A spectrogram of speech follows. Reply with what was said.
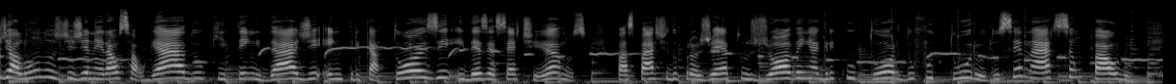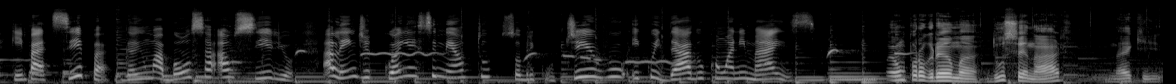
Grupo de alunos de General Salgado, que tem idade entre 14 e 17 anos, faz parte do projeto Jovem Agricultor do Futuro do Senar São Paulo. Quem participa ganha uma bolsa auxílio, além de conhecimento sobre cultivo e cuidado com animais. É um programa do Senar, né, que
